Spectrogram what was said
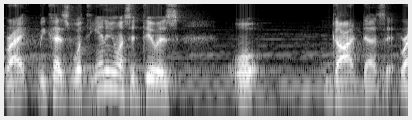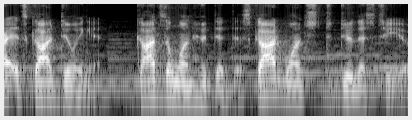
right? Because what the enemy wants to do is, well, God does it, right? It's God doing it. God's the one who did this. God wants to do this to you.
